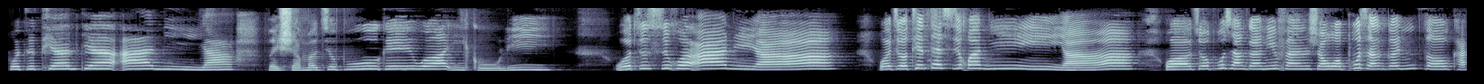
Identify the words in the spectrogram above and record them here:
我就天天爱你呀，为什么就不给我一鼓励？我就喜欢爱你呀，我就天天喜欢你，我就不想跟你分手，我不想跟你走开，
